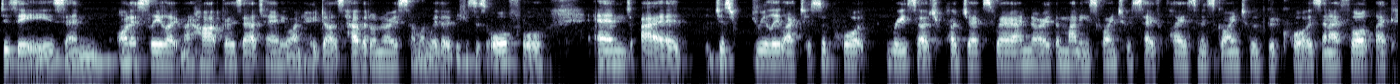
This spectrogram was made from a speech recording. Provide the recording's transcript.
disease and honestly like my heart goes out to anyone who does have it or knows someone with it because it's awful and i just really like to support research projects where i know the money's going to a safe place and it's going to a good cause and i thought like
